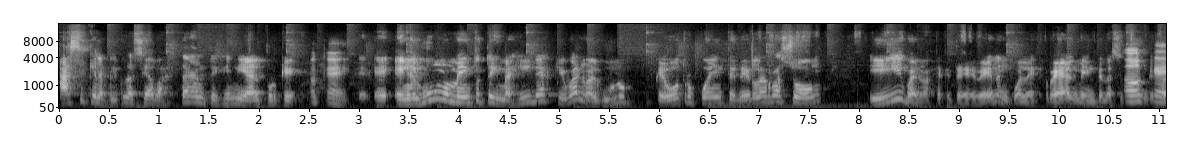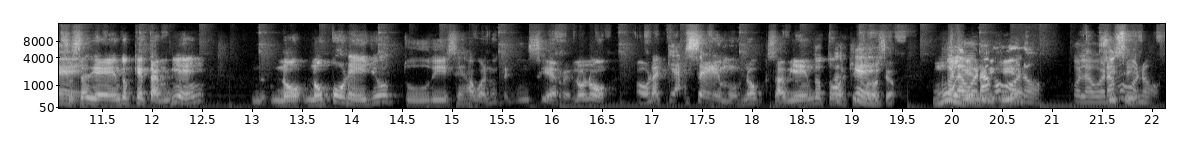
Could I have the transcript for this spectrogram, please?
hace que la película sea bastante genial porque e, e, en algún momento te imaginas que, bueno, alguno que otro pueden tener la razón y, bueno, hasta que te develan cuál es realmente la situación que está sucediendo, que también no, no por ello tú dices, ah, bueno, tengo un cierre. No, no, ahora ¿qué hacemos? ¿No? Sabiendo toda esta información. Muy ¿Colaboramos o no? ¿Colaboramos o no?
